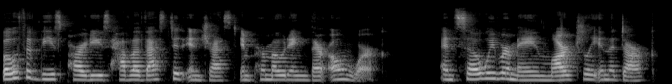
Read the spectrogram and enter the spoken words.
both of these parties have a vested interest in promoting their own work, and so we remain largely in the dark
